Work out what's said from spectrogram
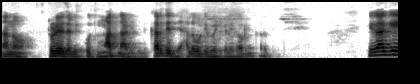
ನಾನು ಸ್ಟುಡಿಯೋದಲ್ಲಿ ಕೂತು ಮಾತನಾಡಿದ್ದೀನಿ. ಕರೆದಿದ್ದೆ ಹಲವು ಡಿಬೇಟ್ಗಳಿಗೆ ಅವ್ರನ್ನ ಕರೆದಿದ್ದೆ. ಹೀಗಾಗಿ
